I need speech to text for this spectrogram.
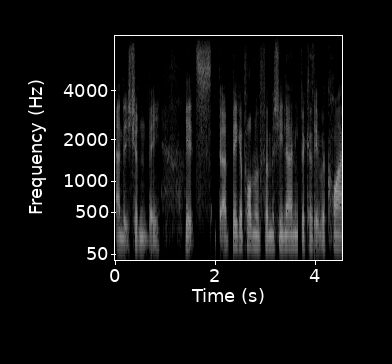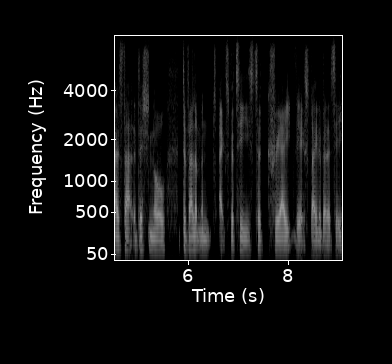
and it shouldn't be. It's a bigger problem for machine learning because it requires that additional development expertise to create the explainability.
